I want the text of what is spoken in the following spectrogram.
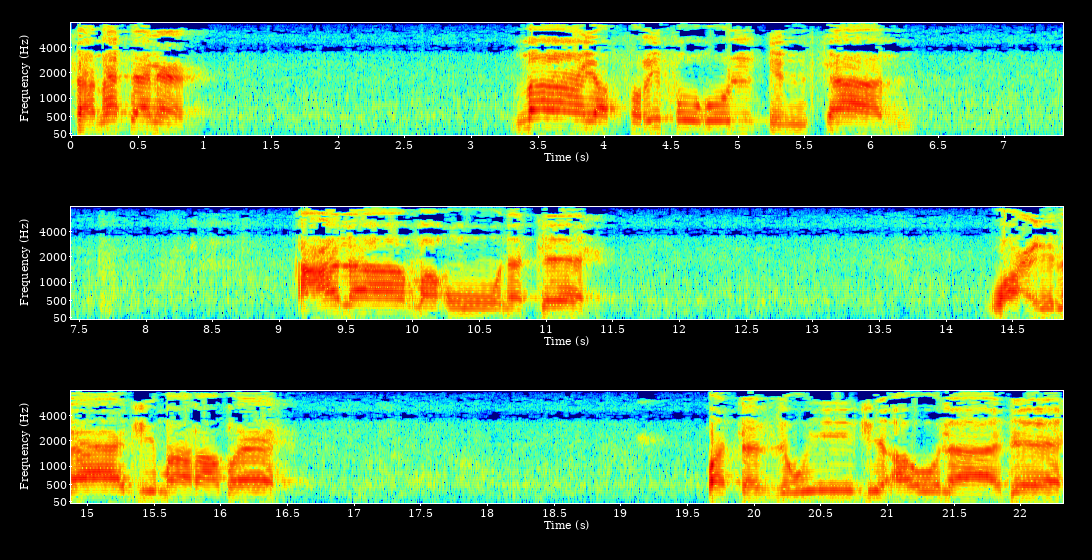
فمثلا ما يصرفه الإنسان على مؤونته وعلاج مرضه وتزويج أولاده.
